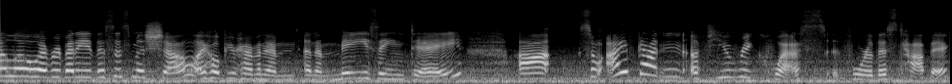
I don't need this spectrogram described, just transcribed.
Hello, everybody. This is Michelle. I hope you're having an, an amazing day. Uh, so, I've gotten a few requests for this topic.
